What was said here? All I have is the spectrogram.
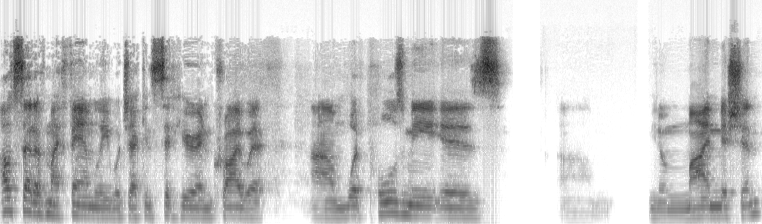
Outside of my family, which I can sit here and cry with, um, what pulls me is, you know, my mission.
